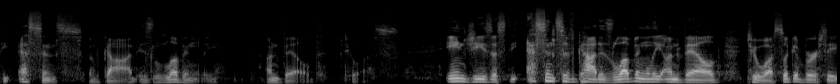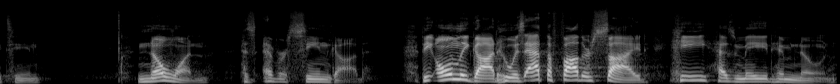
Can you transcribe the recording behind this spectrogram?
the essence of God is lovingly unveiled to us. In Jesus, the essence of God is lovingly unveiled to us. Look at verse 18. No one has ever seen God. The only God who is at the Father's side, he has made him known.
